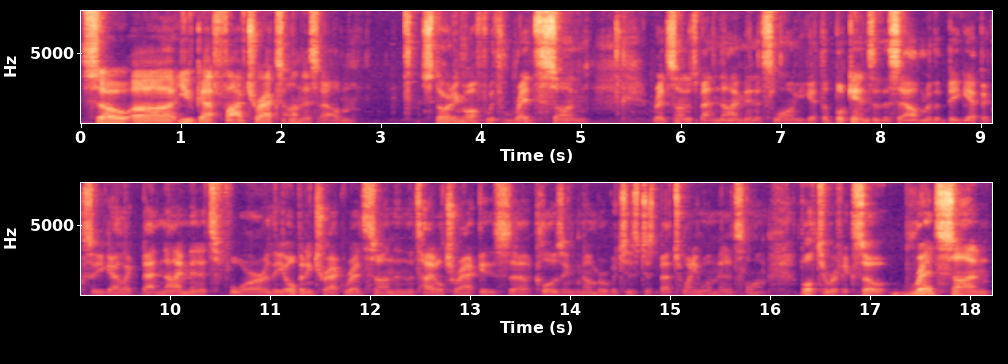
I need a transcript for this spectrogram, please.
So uh, you've got five tracks on this album, starting off with Red Sun. Red Sun is about nine minutes long. You get the bookends of this album are the big epic. So you got like about nine minutes for the opening track, Red Sun, and the title track is uh, closing number, which is just about 21 minutes long. Both terrific. So Red Sun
